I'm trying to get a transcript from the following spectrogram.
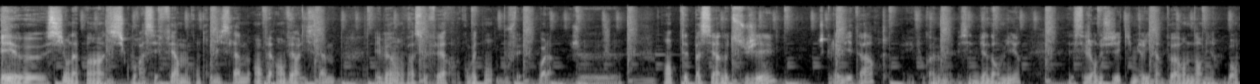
Et euh, si on n'a pas un discours assez ferme contre l'islam, envers, l'islam, eh bien on va se faire complètement bouffer. Voilà, je... on va peut-être passer à un autre sujet là il est tard, il faut quand même essayer de bien dormir. Et c'est le genre de sujet qui mérite un peu avant de dormir. Bon.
